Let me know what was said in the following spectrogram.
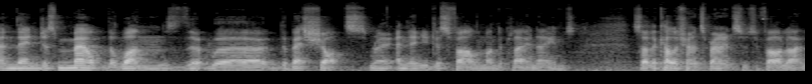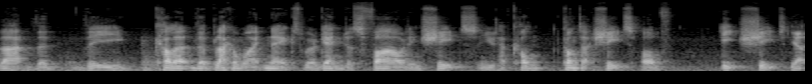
and then just mount the ones that were the best shots, Right. and then you just file them under player names. So the color transparencies were filed like that. The the color, the black and white negs were again just filed in sheets, and you'd have con- contact sheets of each sheet, Yeah.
